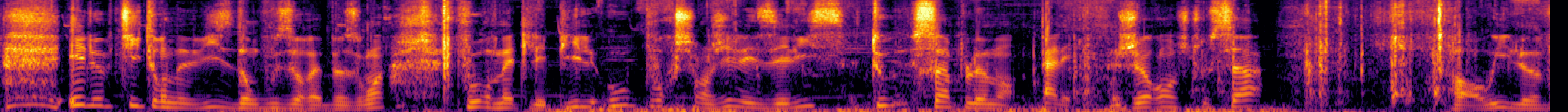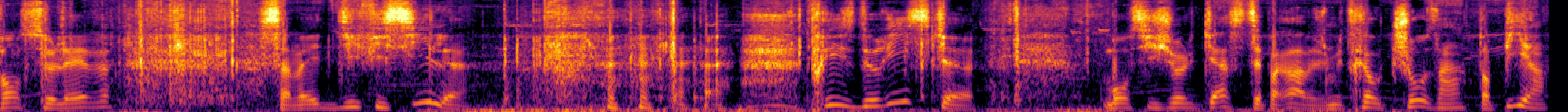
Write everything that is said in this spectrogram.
et le petit tournevis dont vous aurez besoin pour mettre les piles ou pour changer les hélices tout simplement. Allez, je range tout ça. Oh oui, le vent se lève, ça va être difficile, Prise de risque Bon, si je le casse, c'est pas grave, je mettrai autre chose, hein, tant pis. Hein.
